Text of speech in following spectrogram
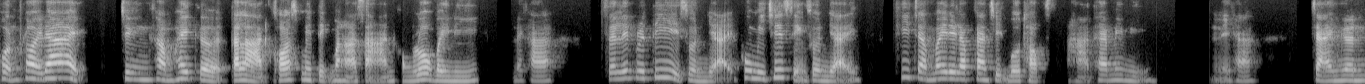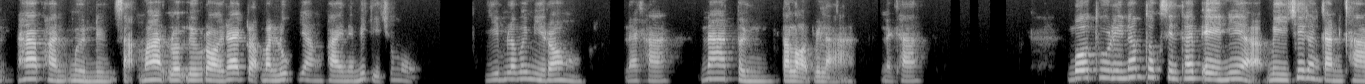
ผลพลอยได้จึงทำให้เกิดตลาดคอสเมติกมหาศาลของโลกใบนี้นะคะเซเลบริตี้ส่วนใหญ่ ผู้มีชื่อเสียงส่วนใหญ่ ที่จะไม่ได้รับการฉีดโบท็อกซ์หาแทบไม่มีนะคะจ่ายเงิน5,000หมื่นหนึ่งสามารถลดริ้วรอยได้กลับมาลุกยางภายในไม่กี่ชั่วโมง ยิ้มแล้วไม่มีร่องนะคะ หน้าตึงตลอดเวลานะคะ botulinum toxin type A เนี่ยมีชื่อทางการค้า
